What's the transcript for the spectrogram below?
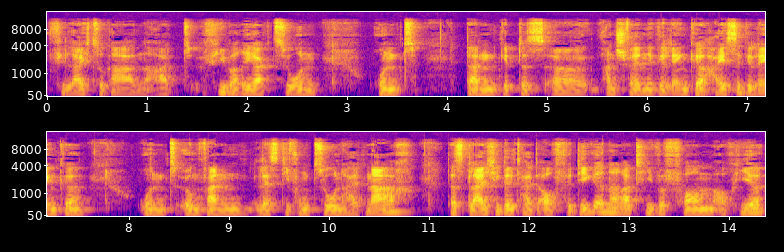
vielleicht sogar eine Art Fieberreaktion und dann gibt es äh, anschwellende Gelenke, heiße Gelenke und irgendwann lässt die Funktion halt nach. Das gleiche gilt halt auch für degenerative Formen. Auch hier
